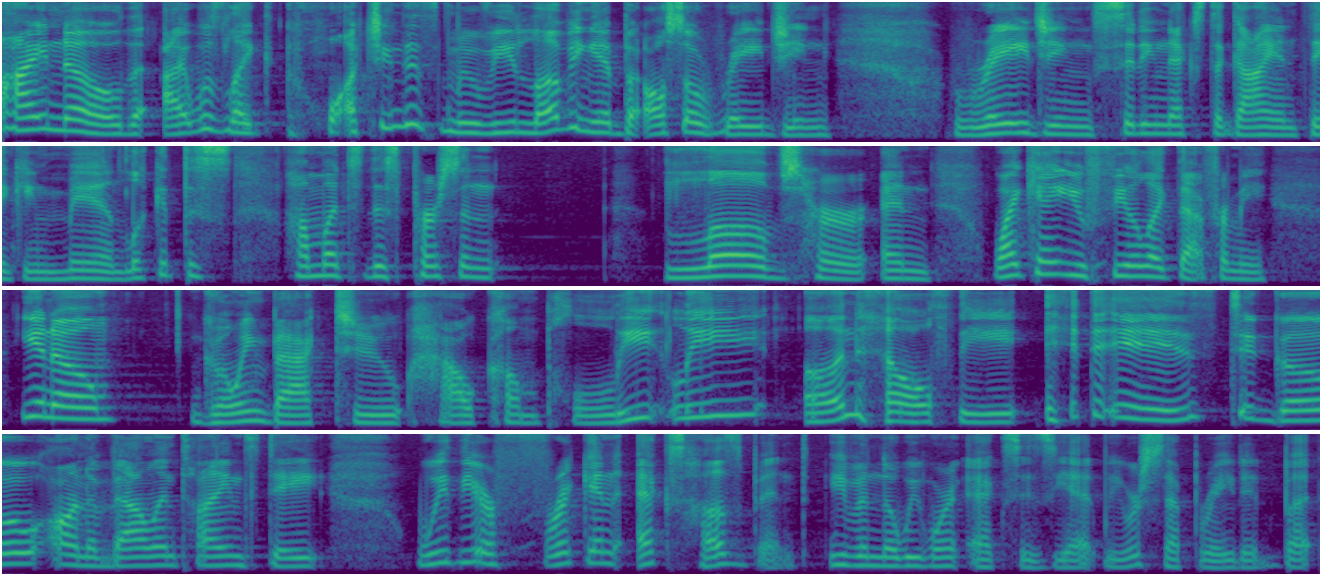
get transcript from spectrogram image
I know that I was like watching this movie, loving it, but also raging, raging, sitting next to Guy and thinking, man, look at this, how much this person loves her. And why can't you feel like that for me? You know, going back to how completely unhealthy it is to go on a Valentine's date with your freaking ex husband, even though we weren't exes yet. We were separated. But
